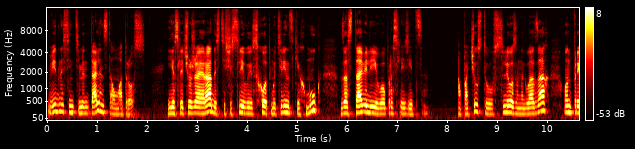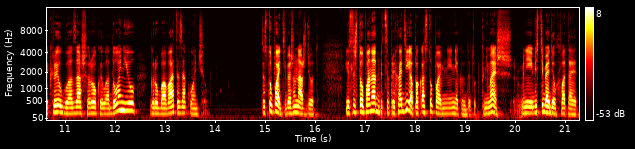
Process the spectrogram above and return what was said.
видно, сентиментален стал матрос, если чужая радость и счастливый исход материнских мук заставили его прослезиться. А почувствовав слезы на глазах, он прикрыл глаза широкой ладонью, грубовато закончил. «Ты ступай, тебя жена ждет. Если что понадобится, приходи, а пока ступай, мне некогда тут, понимаешь? Мне и без тебя дел хватает».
